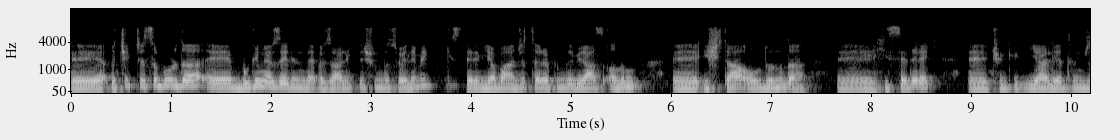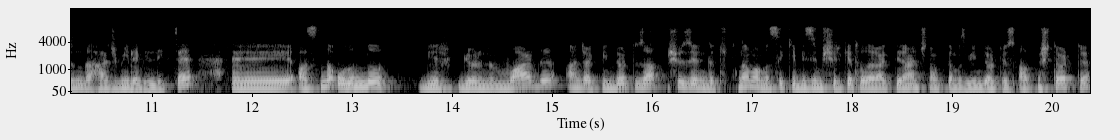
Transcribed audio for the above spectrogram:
E, açıkçası burada e, bugün özelinde özellikle şunu da söylemek isterim. Yabancı tarafında biraz alım e, iştahı olduğunu da e, hissederek e, çünkü yerli yatırımcının da hacmiyle birlikte e, aslında olumlu bir görünüm vardı. Ancak 1460 üzerinde tutunamaması ki bizim şirket olarak direnç noktamız 1464'tü.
